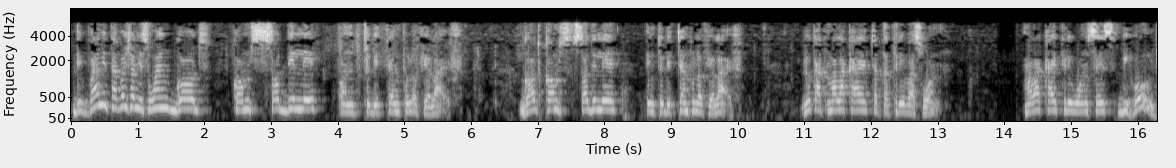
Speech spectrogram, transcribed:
Divine intervention is when God comes suddenly onto the temple of your life. God comes suddenly into the temple of your life. Look at Malachi chapter 3 verse 1. Malachi 3:1 says, Behold,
